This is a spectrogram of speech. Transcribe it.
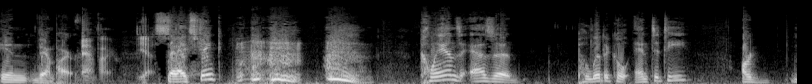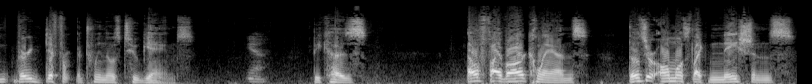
in Vampire. Vampire. Yes. But I think clans as a political entity are very different between those two games Yeah. because L5R clans, those are almost like nations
